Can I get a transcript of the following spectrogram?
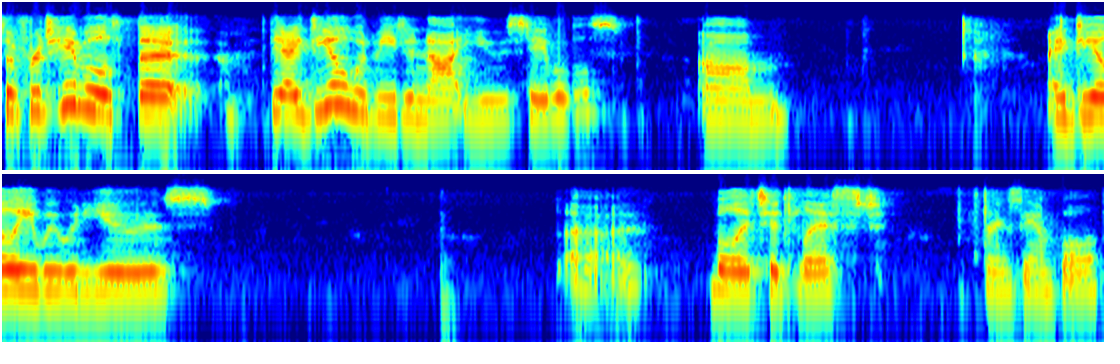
So for tables, the the ideal would be to not use tables. Um, ideally, we would use uh, bulleted list, for example.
